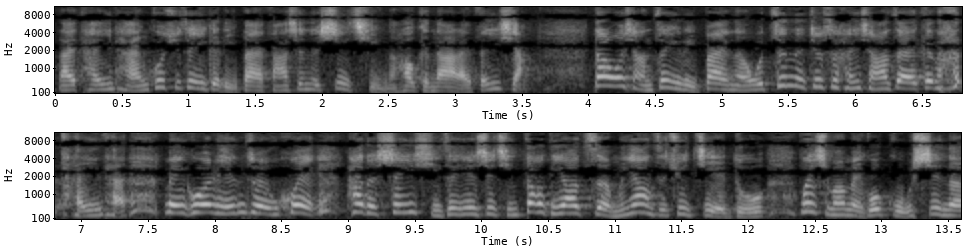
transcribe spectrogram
来谈一谈过去这一个礼拜发生的事情，然后跟大家来分享。当然，我想这一礼拜呢，我真的就是很想要再跟大家谈一谈 美国联准会它的升息这件事情，到底要怎么样子去解读？为什么美国股市呢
